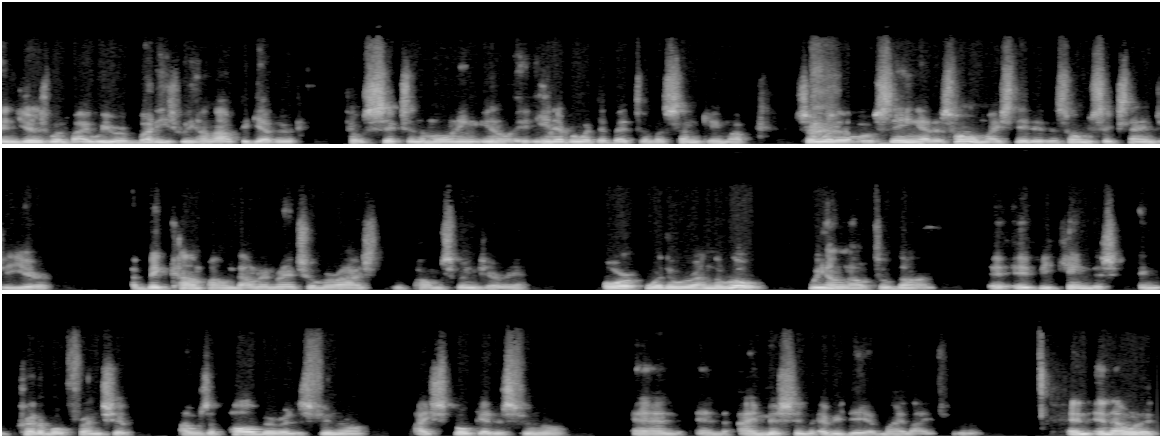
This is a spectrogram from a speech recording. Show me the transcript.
in years went by, we were buddies. We hung out together till six in the morning. You know, he never went to bed till the sun came up. So whether I was staying at his home, I stayed at his home six times a year, a big compound down in Rancho Mirage, the Palm Springs area, or whether we were on the road, we hung out till dawn. It, it became this incredible friendship. I was a pallbearer at his funeral. I spoke at his funeral, and and I miss him every day of my life. You know? And and I want to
